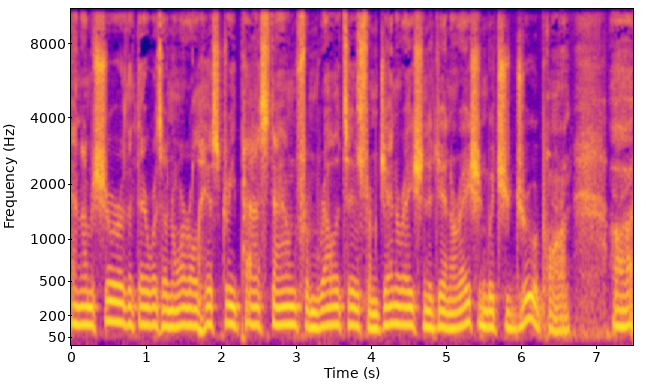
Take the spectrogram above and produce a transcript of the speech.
And I'm sure that there was an oral history passed down from relatives from generation to generation, which you drew upon. Uh,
